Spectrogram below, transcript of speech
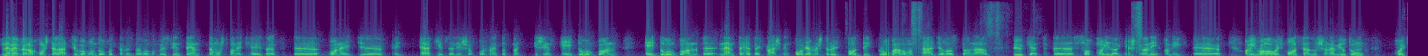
Nem ebben a konstellációban gondolkodtam, ezt bevallom őszintén, de most van egy helyzet, van egy, egy elképzelés a kormányzatnak, és én egy dologban, egy dologban nem tehetek más, mint polgármester, hogy addig próbálom a tárgyalasztalnál őket szakmailag nyüstölni, amíg, amíg valahogy konszenzusra nem jutunk, hogy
